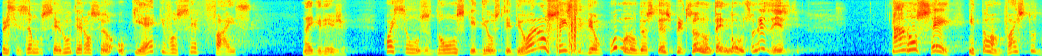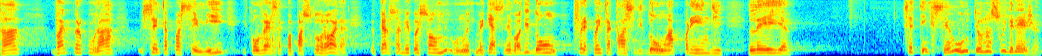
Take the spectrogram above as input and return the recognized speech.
precisamos ser úteis ao Senhor. O que é que você faz na igreja? Quais são os dons que Deus te deu? Eu não sei se deu. Como não deu? Se tem o Espírito Santo não tem dom, isso não existe. Ah, não sei. Então, vai estudar, vai procurar, senta com a SEMI e conversa com a pastora. Olha, eu quero saber são, como é que é esse negócio de dom. Frequenta a classe de dom, aprende, leia. Você tem que ser útil na sua igreja.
